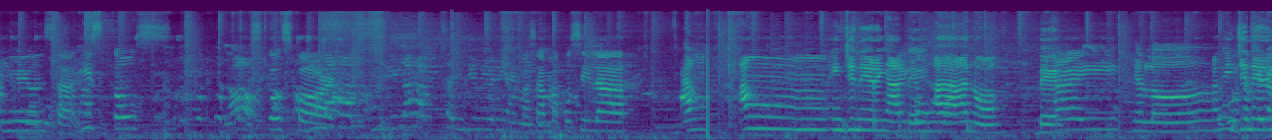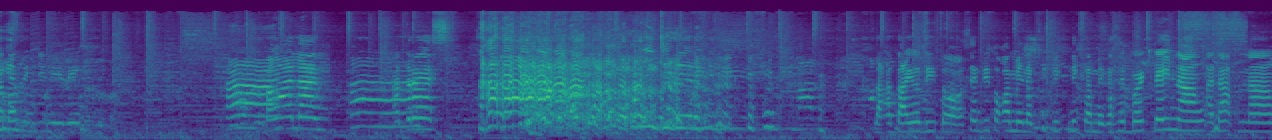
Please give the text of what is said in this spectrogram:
Kami ngayon sa East Coast East Coast Park. Kasama ko sila. Ang ang engineering ate, Ay, ah, ano, be. Hi! Hello! Ang engineering yun. engineering. Hi. Pangalan, address. Ang engineering. Lakad tayo dito. Kasi dito kami, nagpipiknik kami. Kasi birthday ng anak ng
